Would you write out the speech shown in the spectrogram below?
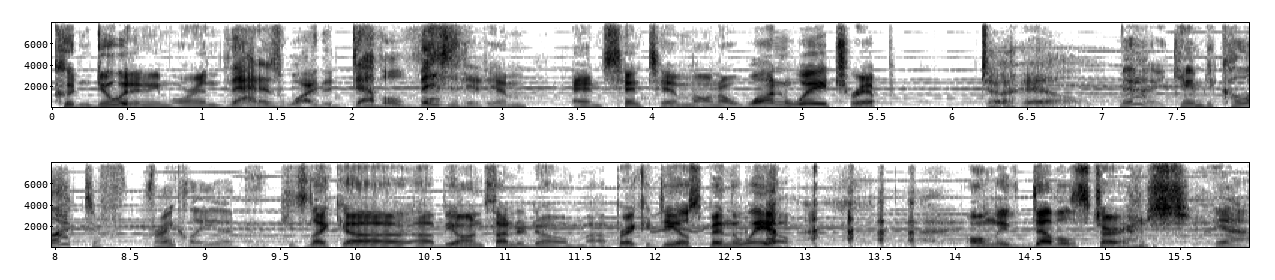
couldn't do it anymore, and that is why the devil visited him and sent him on a one way trip to hell. Yeah, he came to collect, frankly. Uh, It's like uh, uh, Beyond Thunderdome uh, break a deal, spin the wheel. Only the devil's terms. Yeah.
